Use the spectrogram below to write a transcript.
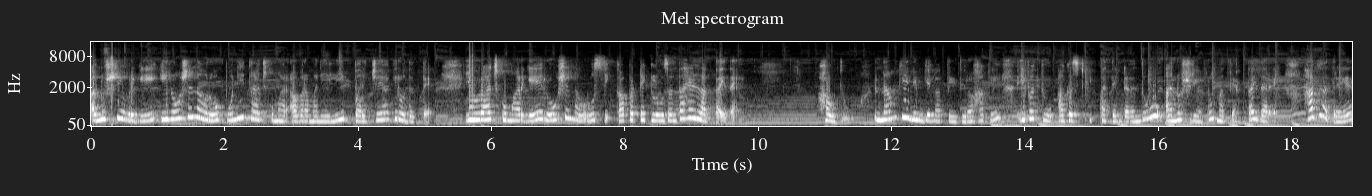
ಅನುಶ್ರೀ ಅವರಿಗೆ ಈ ರೋಷನ್ ಅವರು ಪುನೀತ್ ರಾಜ್ಕುಮಾರ್ ಅವರ ಮನೆಯಲ್ಲಿ ಪರಿಚಯ ಆಗಿರೋದಂತೆ. ಯುವರಾಜ್ ಕುಮಾರ್ಗೆ ರೋಷನ್ ಅವರು ಸಿಕ್ಕಾಪಟ್ಟೆ ಕ್ಲೋಸ್ ಅಂತ ಹೇಳಲಾಗ್ತಾ ಇದೆ. ಹೌದು ನಮ್ಗೆ ನಿಮ್ಗೆಲ್ಲ ತಿಳಿದಿರೋ ಹಾಗೆ ಇವತ್ತು ಆಗಸ್ಟ್ ಇಪ್ಪತ್ತೆಂಟರಂದು ಅನುಶ್ರೀ ಅವರು ಮದ್ವೆ ಆಗ್ತಾ ಇದ್ದಾರೆ. ಹಾಗಾದ್ರೆ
